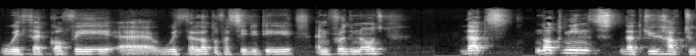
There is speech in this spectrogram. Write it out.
with a coffee uh, with a lot of acidity and fruity notes, that's not means that you have to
